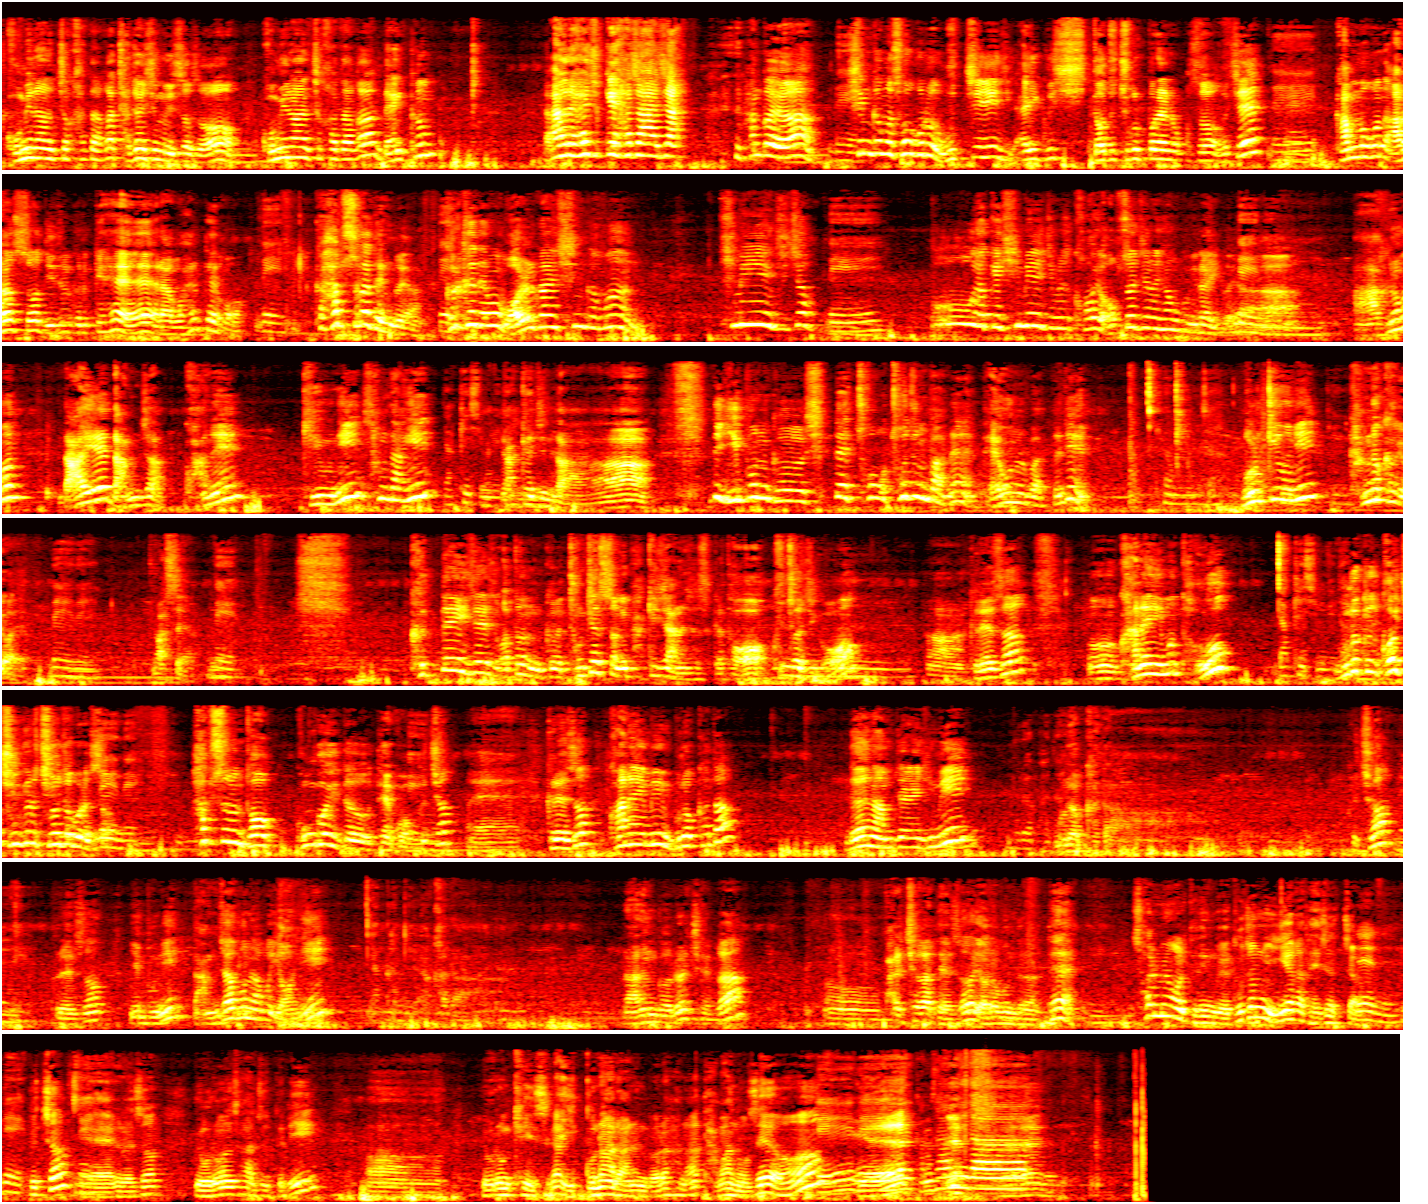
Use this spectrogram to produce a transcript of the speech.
고민하는 척 하다가 자존심은 있어서 고민하는 척 하다가 냉큼 아 그래 해줄게 하자 하자 한 거야. 네. 신금은 속으로 웃지. 아이고 씨, 너도 죽을 뻔해놓고서 그치? 네, 감목은 알았어 니들 그렇게 해 라고 할 테고 네, 그 합수가 된 거야. 네. 그렇게 되면 월간 신금은 희미해지죠? 네, 뿌옇게 희미해지면서 거의 없어지는 형국이라 이거야. 네, 네. 아, 그러면 나의 남자, 관의 기운이 상당히 약해집니다. 약해진다. 근데 이분 그 10대 초, 초중반에 대운을 봤더니 경자. 물기운이 강력하게 와요. 네네. 왔어요. 네. 그때 이제 어떤 그 정체성이 바뀌지 않으셨을까? 더 굳혀지고. 음, 아, 그래서, 어, 관의 힘은 더욱 약해집니다. 무력해, 거의 지우개로 지워져 버렸어. 네네. 합수는 더 공고히도 되고, 네. 그쵸? 예. 그래서 관의 힘이 무력하다? 내 남자의 힘이 무력하다. 무력하다. 그쵸? 네. 그래서 이분이 남자분하고 연이 약합니다. 약하다. 라는 거를 제가, 어, 발췌가 돼서 여러분들한테 설명을 드린 거예요. 도전님 이해가 되셨죠? 네네. 네. 그렇죠? 네. 네. 그래서 요런 사주들이 어 요런 케이스가 있구나라는 거를 하나 담아 놓으세요. 네, 네. 감사합니다. 네.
